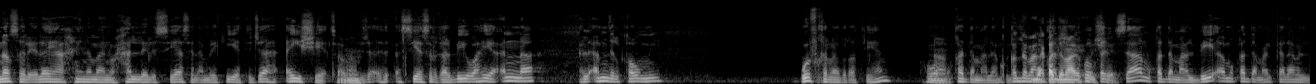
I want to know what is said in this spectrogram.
نصل إليها حينما نحلل السياسة الأمريكية تجاه أي شيء تمام. السياسة الغربية وهي أن الأمن القومي وفق نظرتهم هو نعم. مقدم على كل مقدم على مقدم على كل شيء. الانسان مقدم على البيئة مقدم على الكلام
